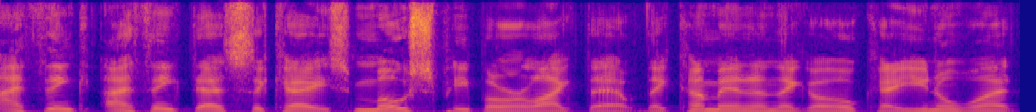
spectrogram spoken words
I think I think that's the case. Most people are like that. They come in and they go, "Okay, you know what?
